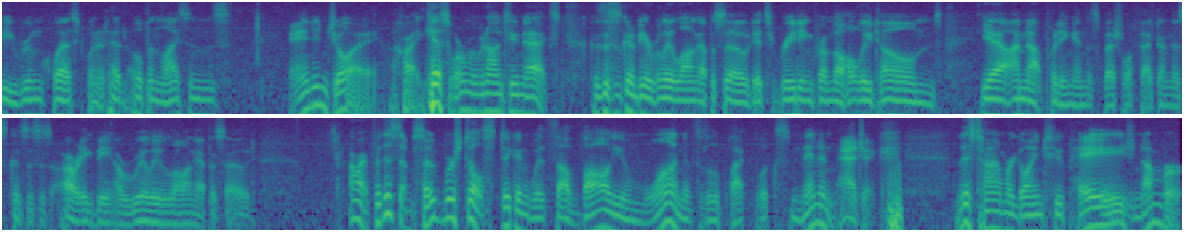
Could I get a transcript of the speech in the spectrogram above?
the RuneQuest when it had an open license and enjoy. All right, guess what we're moving on to next? Because this is going to be a really long episode. It's reading from the Holy Tomes. Yeah, I'm not putting in the special effect on this because this is already being a really long episode. All right, for this episode, we're still sticking with uh, Volume 1 of the Little Black Book's Men and Magic. This time we're going to page number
